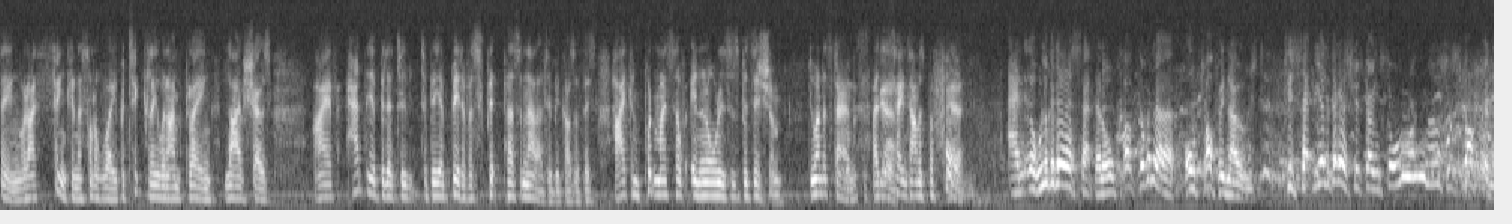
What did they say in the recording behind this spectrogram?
thing, but I think in a sort of way, particularly when I'm playing live shows, I've had the ability to be a bit of a split personality because of this. I can put myself in an audience's position. Do you understand? At the same time as perform. And oh, look at her sat there, all co- look at her, all toffee-nosed. She's sat there, look at her, she's going so, oh, no, she's stopping.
